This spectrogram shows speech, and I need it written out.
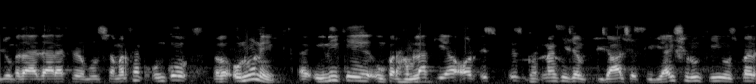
जो बताया जा रहा है, तृणमूल समर्थक, उनको उन्होंने ईडी के ऊपर हमला किया और इस इस घटना की जब जाँच सीबीआई शुरू की, उस पर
